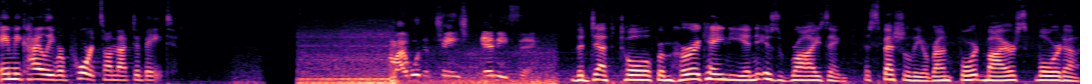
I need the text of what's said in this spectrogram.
Amy Kiley reports on that debate. I wouldn't have changed anything. The death toll from Hurricane Ian is rising, especially around Fort Myers, Florida.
